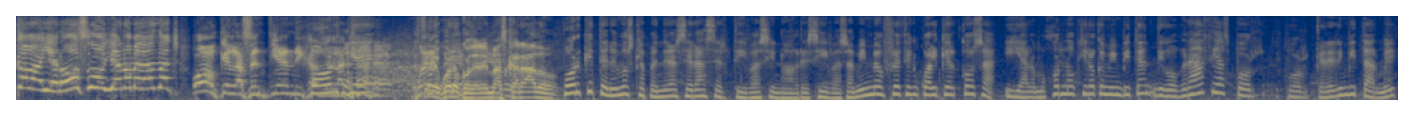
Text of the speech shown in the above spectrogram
caballeroso! ¡Ya no me das la... ¡Oh, que las entiende, hija ¿Por qué? Estoy de acuerdo con el enmascarado. Porque tenemos que aprender a ser asertivas y no agresivas. A mí me ofrecen cualquier cosa y a lo mejor no quiero que me inviten. Digo, gracias por, por querer invitarme,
